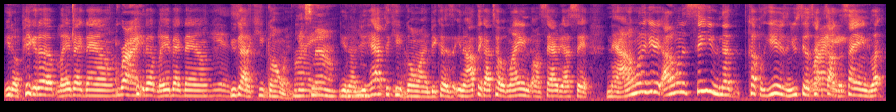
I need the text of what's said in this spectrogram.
you know, pick it up, lay it back down. Right. Pick it up, lay it back down. Yes. You got to keep going. yes, ma'am. You know, you mm-hmm. have to keep going because you know. I think I told Lane on Saturday. I said, "Now I don't want to hear. I don't want to see you in a couple of years and you still talk, Right. talk the same, like,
